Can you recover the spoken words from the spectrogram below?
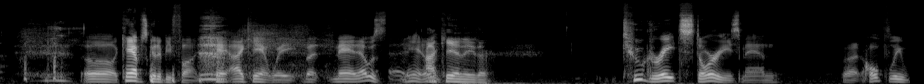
oh, camp's gonna be fun. Can't, I can't wait. But man, that was man. I can't either. Two great stories, man. But hopefully,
